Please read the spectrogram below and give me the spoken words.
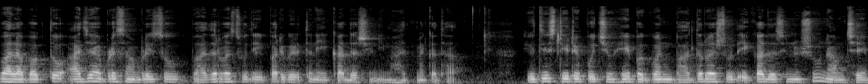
વાલા ભક્તો, આજે આપણે સાંભળીશું ભાદરવા સુધી પરિવર્તન એકાદશીની મહાત્મ્ય કથા. યુધિષ્ઠિરે પૂછ્યું, હે ભગવાન, ભાદરવા સુદ એકાદશીનું શું નામ છે?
